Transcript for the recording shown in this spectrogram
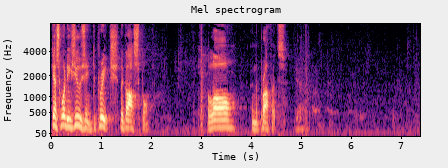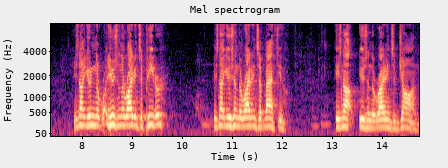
Guess what he's using to preach the gospel? The law and the prophets. He's not using the, using the writings of Peter. He's not using the writings of Matthew. He's not using the writings of John.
